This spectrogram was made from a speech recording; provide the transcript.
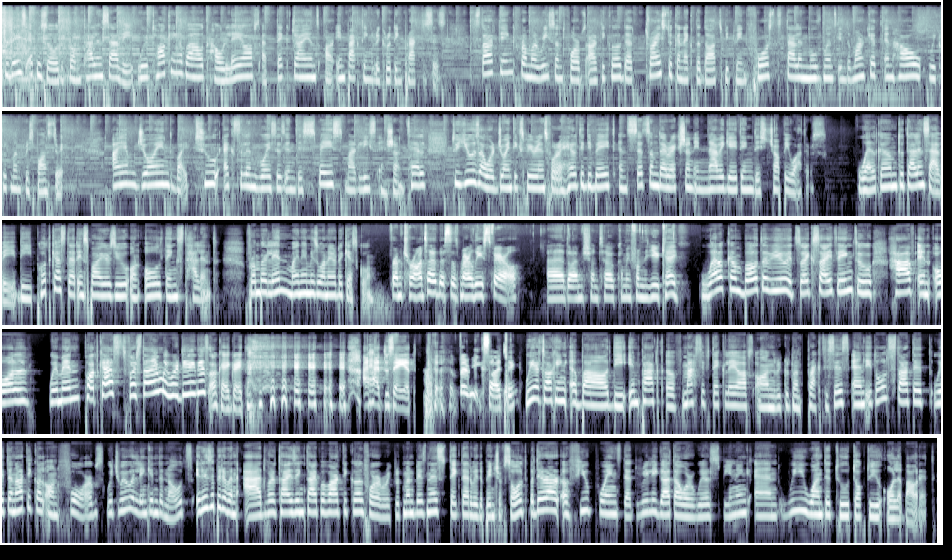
In today's episode from Talent Savvy, we're talking about how layoffs at tech giants are impacting recruiting practices, starting from a recent Forbes article that tries to connect the dots between forced talent movements in the market and how recruitment responds to it. I am joined by two excellent voices in this space, Marlise and Chantel, to use our joint experience for a healthy debate and set some direction in navigating these choppy waters. Welcome to Talent Savvy, the podcast that inspires you on all things talent. From Berlin, my name is Juana Ardechescu. From Toronto, this is Marlise Farrell. And I'm Chantel coming from the UK. Welcome, both of you. It's so exciting to have an all women podcast first time we were doing this? Okay great. I had to say it. Very exciting. We are talking about the impact of massive tech layoffs on recruitment practices and it all started with an article on forbes which we will link in the notes. It is a bit of an advertising type of article for a recruitment business. Take that with a pinch of salt. But there are a few points that really got our wheels spinning and we wanted to talk to you all about it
